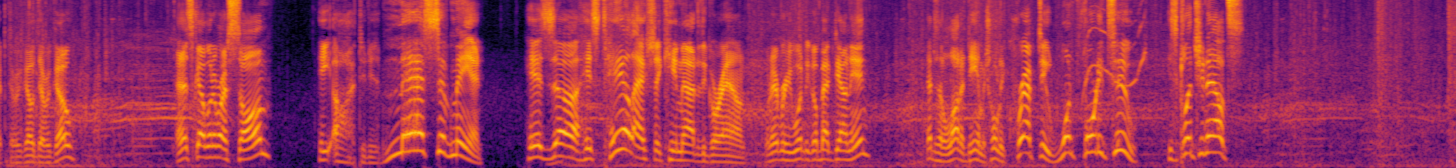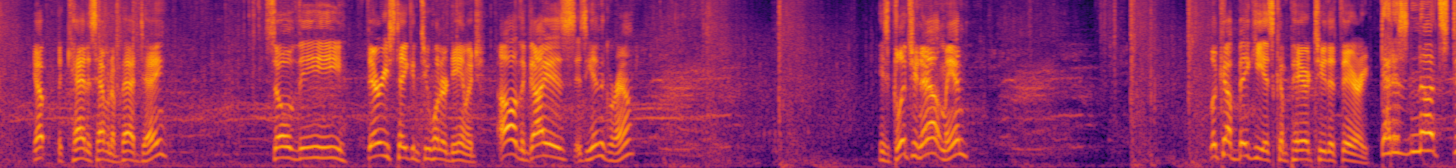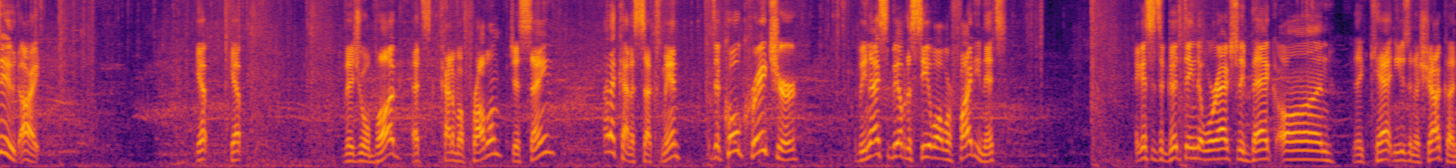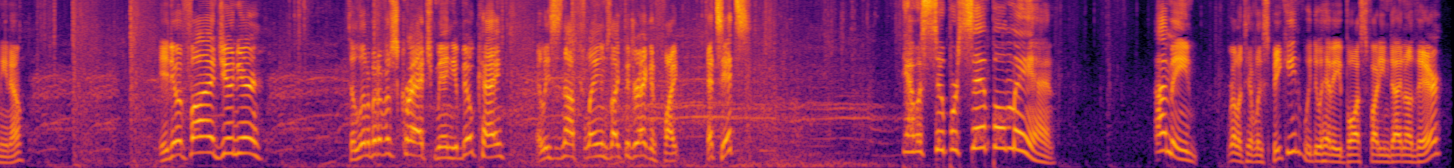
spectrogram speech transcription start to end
Yep, there we go, there we go. And this guy, whenever I saw him, he, oh, dude, he's massive, man. His, uh, his tail actually came out of the ground whenever he went to go back down in. That did a lot of damage. Holy crap, dude, 142. He's glitching out. Yep, the cat is having a bad day. So the Theri's taking 200 damage. Oh, the guy is, is he in the ground? He's glitching out, man. Look how big he is compared to the Theory. That is nuts, dude. All right. Yep, yep. Visual bug. That's kind of a problem. Just saying. Oh, that kind of sucks, man. It's a cool creature. It'd be nice to be able to see it while we're fighting it. I guess it's a good thing that we're actually back on the cat and using a shotgun, you know? You're doing fine, Junior. It's a little bit of a scratch, man. You'll be okay. At least it's not flames like the dragon fight. That's it. That was super simple, man. I mean, relatively speaking, we do have a boss fighting dino there.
